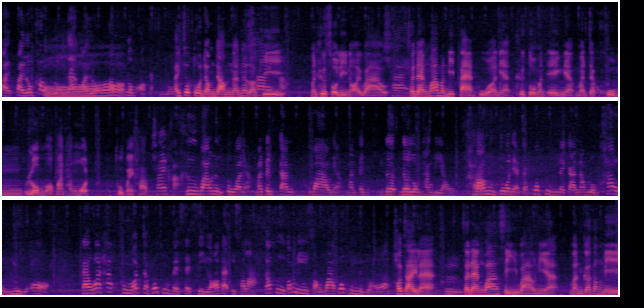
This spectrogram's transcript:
ปล่อยปล่อยลมเข้าถุงลมอ๋อและปล่อยลมเอาลมออกจากถุงลม ไอ้เจ้าตัวดำๆนั้นน่ะเหรอใช่พี่ ค่ะ มันคือโซลีนอยวาล์วใช่ แสดงว่ามันมี 8 หัวเนี่ยคือตัวมันเองเนี่ยมันจะคุมลมออกมาทั้งหมดถูกไหมครับ ใช่ค่ะ คือวาล์วหนึ่งตัวเนี่ยมันเป็นการวาล์วเนี่ยมันเป็นเดินเดินลมทางเดียว ครับ วาล์วหนึ่งตัวเนี่ยจะควบคุมในการนำลมเข้าหรือออก แปลว่าถ้าคุณมดจะควบคุมเบ็ดเสร็จสี่ล้อแบบอิสระ ก็คือต้องมี 2 วาล์วควบคุม 1 ล้อเข้าใจแล้ว อืม แสดงว่า 4 วาล์วเนี้ยมันก็ต้องมี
